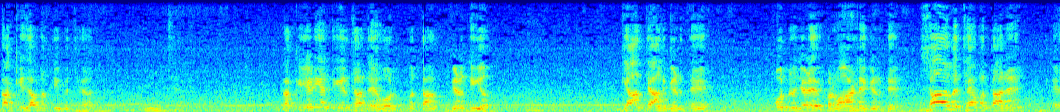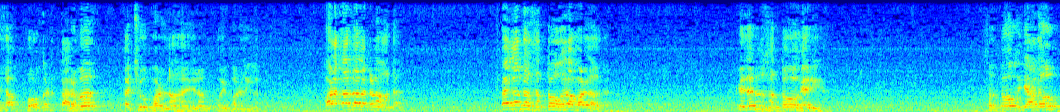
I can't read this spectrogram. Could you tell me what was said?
ਬਾਕੀ ਸਭ ਮੱਤੀ ਮਿੱਥਿਆ। ਬਾਕੀ ਜਿਹੜੀਆਂ ਤੀਰਥਾਂ ਤੇ ਹੋਰ ਮਤਾਂ ਗਿਣਤੀਆਂ ਗਿਆਨ, ਧਿਆਨ, ਗਿਣਤੇ, ਪੁੰਨ ਜਿਹੜੇ ਪ੍ਰਵਾਨ ਨੇ ਗਿਣਤੇ, ਸਭ ਮਿੱਥਿਆ ਮਤਾਂ ਨੇ। ਇਹ ਸਭ ਫੋਕਟ ਧਰਮ, ਕਛੂ ਫੜਨਾ ਹੈ, ਇਹਨਾਂ ਨੂੰ ਕੋਈ ਫੜ ਨਹੀਂ ਲੱਗਦਾ। ਫੜ ਕਾਹਦਾ ਲੱਗਣਾ ਹੁੰਦਾ? ਪਹਿਲਾਂ ਤਾਂ ਸੰਤੋਖ ਦਾ ਫੜ ਲੱਗਦਾ। ਕਿਸੇ ਨੂੰ ਸੰਤੋਖ ਹੈ ਨਹੀਂ। ਸੰਤੋਖ ਜਦੋਂ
